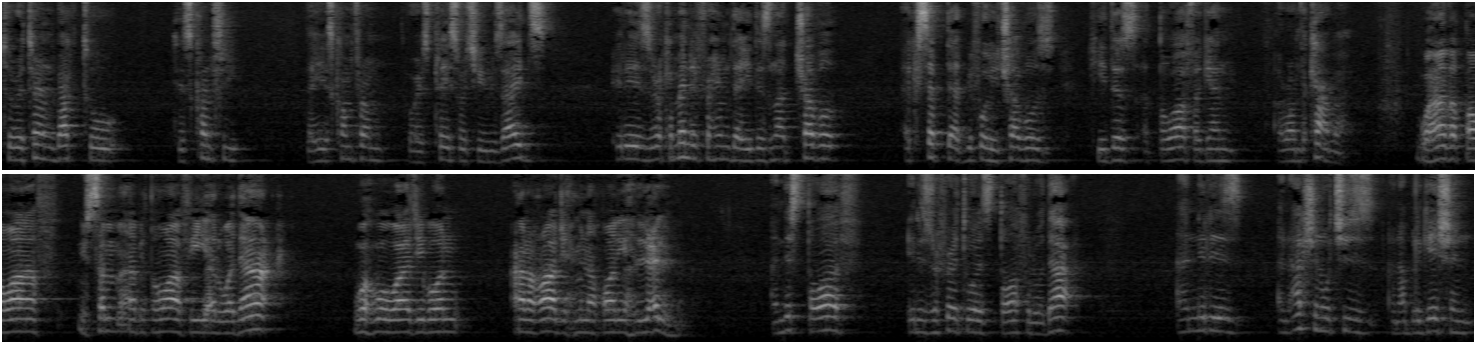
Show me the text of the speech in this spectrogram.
to return back to his country that he has come from or his place which he resides. It is recommended for him that he does not travel except that before he travels he does a tawaf again around the Kaaba. وهذا الطواف يسمى بطواف الوداع وهو واجب على الراجح من أقوال أهل العلم And this tawaf, it is referred to as tawaf al-wada' and it is an action which is an obligation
